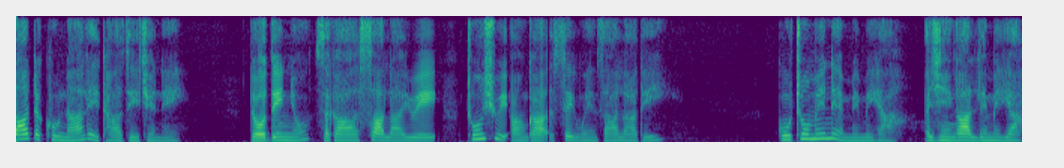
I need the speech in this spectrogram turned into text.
သားတစ်ခုနားလေထားစေခြင်းနဲ့ဒေါ်သိန်းညွန်စကားဆလာ၍ထွန်းရွှေအောင်ကစိတ်ဝင်စားလာသည်ကိုထွန်းမင်းနဲ့မိမိဟာအရင်ကလင်မယား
